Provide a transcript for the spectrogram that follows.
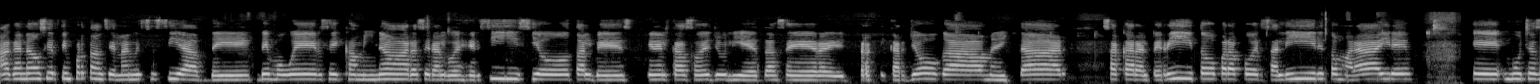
ha ganado cierta importancia la necesidad de, de moverse, caminar, hacer algo de ejercicio, tal vez en el caso de Juliet hacer, eh, practicar yoga, meditar, sacar al perrito para poder salir, tomar aire. Eh, muchas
